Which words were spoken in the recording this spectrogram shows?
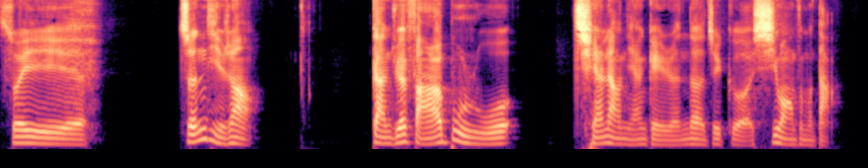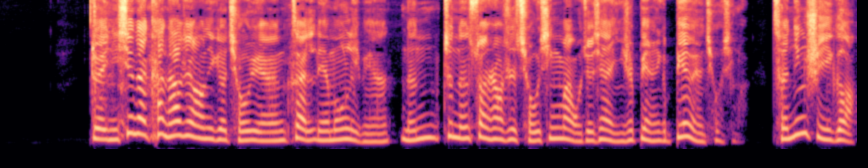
所以整体上感觉反而不如前两年给人的这个希望这么大。对你现在看他这样的一个球员在联盟里面能真能算上是球星吗？我觉得现在已经是变成一个边缘球星了。曾经是一个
